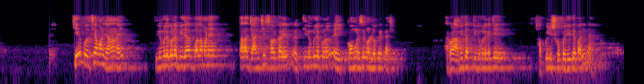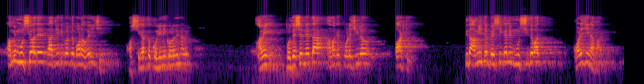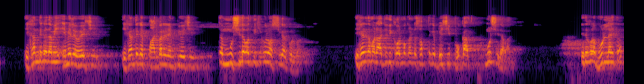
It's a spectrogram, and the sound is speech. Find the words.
কে বলছে আমার জানা নাই। তৃণমূলের কোনো বিধায়ক বলা মানে তারা জানছে সরকারের তৃণমূলের কোনো, এই কংগ্রেসের কোনো লোকের কাছে। এখন আমি তো তৃণমূলের কাছে সব কিছু সঁপে দিতে পারি না। আমি মুর্শিদাবাদের রাজনীতি করতে বড় হয়েছি। অস্বীকার তো করিনি কোনোদিন আমি। আমি প্রদেশের নেতা, আমাকে করেছিল পার্টি। কিন্তু আমি তো বেসিক্যালি মুর্শিদাবাদ অরিজিন আমার। এখান থেকে তো আমি এমএলএ হয়েছি, এখান থেকে পাঁচবারের এমপি হয়েছি। তা মুর্শিদাবাদকে কী করে অস্বীকার করব? এখানে তো আমার রাজনৈতিক কর্মকাণ্ড সব থেকে বেশি ফোকাস মুর্শিদাবাদ। এতে কোনো ভুল নাই তো?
